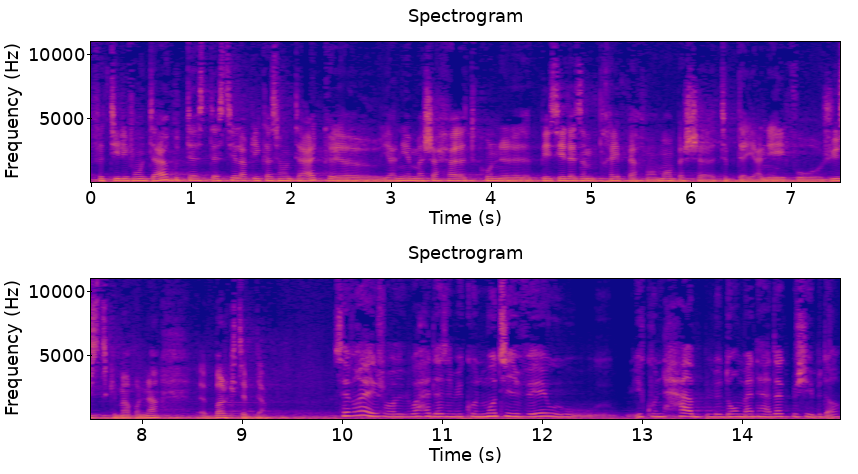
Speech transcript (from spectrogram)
في التليفون تاعك و tester l'application تاعك يعني مش راح تكون ال PC لازم très performant باش تبدا يعني faut juste كما قلنا برك تبدا c'est vrai شغل الواحد لازم يكون motivé ويكون حاب le domaine هذاك باش يبدا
